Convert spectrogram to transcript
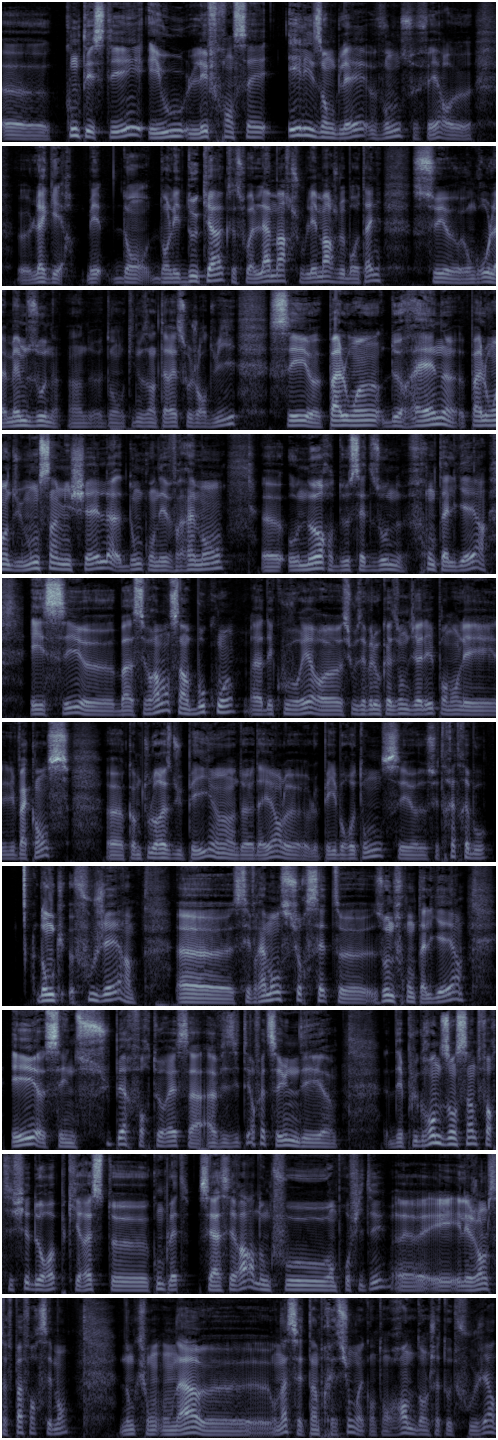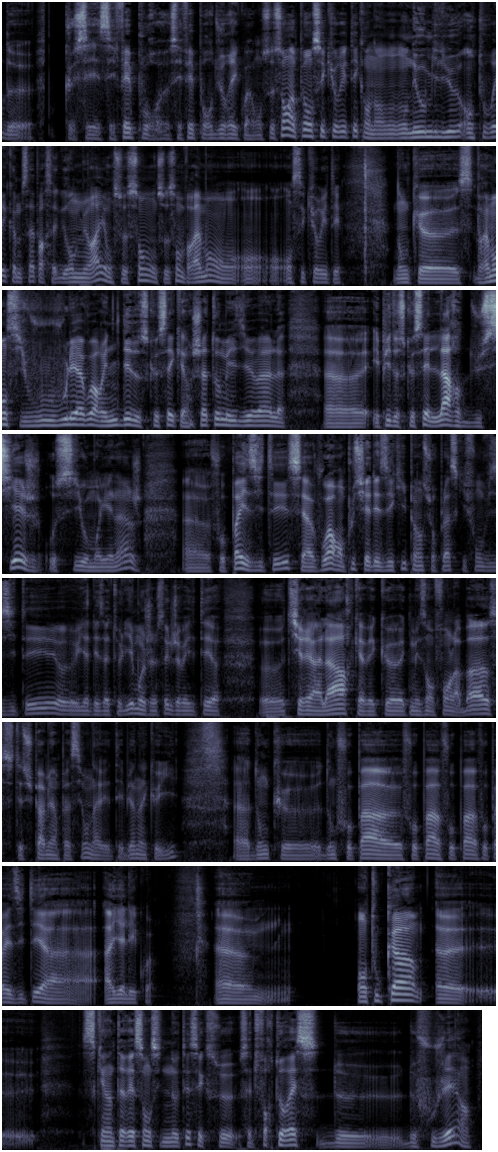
contestée et où les Français et les Anglais vont se faire euh, euh, la guerre. Mais dans, dans, les deux cas, que ce soit la marche ou les marches de Bretagne, c'est euh, en gros la même zone hein, qui nous intéresse aujourd'hui. C'est pas loin de Rennes, pas loin du Mont-Saint-Michel, donc on est vraiment au nord de cette zone frontalière, et c'est bah, c'est vraiment un beau coin à découvrir si vous avez l'occasion d'y aller pendant les, vacances, comme tout le reste du pays. Hein, D'ailleurs, le, pays breton, c'est très très beau. Donc Fougères, euh, c'est vraiment sur cette euh, zone frontalière et c'est une super forteresse à, visiter. En fait, c'est une des, euh, des plus grandes enceintes fortifiées d'Europe qui reste complète. C'est assez rare, donc faut en profiter et, les gens le savent pas forcément. Donc on, a on a cette impression quand on rentre dans le château de Fougères que c'est fait pour fait pour durer quoi. On se sent un peu en sécurité quand on, est au milieu, entouré comme ça par cette grande muraille. On se sent on se sent vraiment en, en sécurité. Donc vraiment si vous voulez avoir une idée de ce que c'est qu'un château médiéval, euh, et puis de ce que c'est l'art du siège aussi au Moyen Âge, euh, faut pas hésiter, c'est à voir. En plus, il y a des équipes hein, sur place qui font visiter, euh, il y a des ateliers. Moi, je sais que j'avais été tiré à l'arc avec, avec mes enfants là-bas, c'était super bien passé, on avait été bien accueillis. donc, donc faut pas, faut pas, faut pas, faut pas hésiter à, y aller quoi. en tout cas, ce qui est intéressant aussi de noter, c'est que cette forteresse de, de Fougères,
